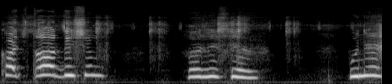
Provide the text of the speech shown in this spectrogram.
Kaç kardeşim. Kardeşim. Bu ne?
